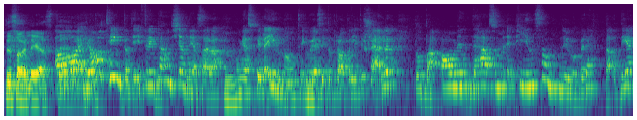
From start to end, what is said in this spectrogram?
Det sorgligaste. Ja, jag har tänkt att, för ibland känner jag så här, Mm. om jag spelar in någonting och jag sitter och pratar lite själv, då bara, ja men det här som är pinsamt nu att berätta, det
